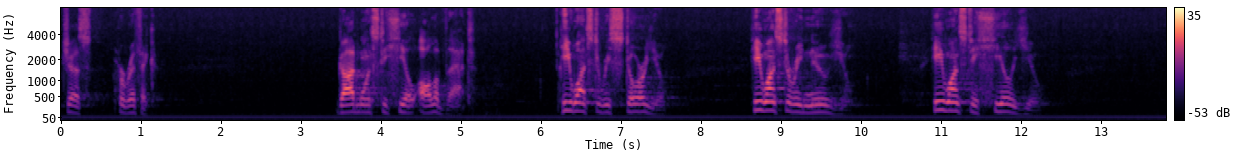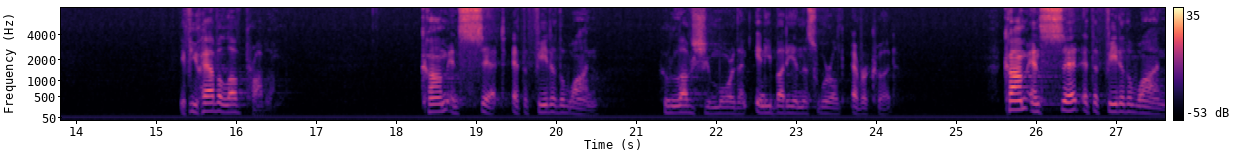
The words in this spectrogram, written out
just horrific. God wants to heal all of that. He wants to restore you. He wants to renew you. He wants to heal you. If you have a love problem, come and sit at the feet of the one who loves you more than anybody in this world ever could. Come and sit at the feet of the one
